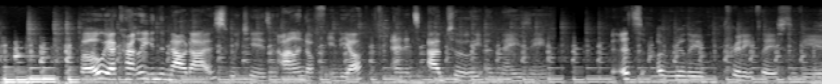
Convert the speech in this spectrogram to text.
Well, we are currently in the Maldives, which is an island off India, and it's absolutely amazing. It's a really pretty place to be.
